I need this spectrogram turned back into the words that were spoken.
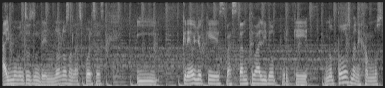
hay momentos donde no nos dan las fuerzas y creo yo que es bastante válido porque no todos manejamos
